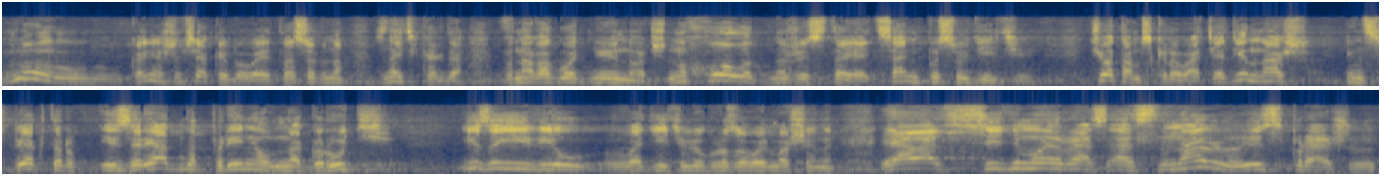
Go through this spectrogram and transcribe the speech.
Ну, конечно, всякое бывает. Особенно, знаете, когда? В новогоднюю ночь. Ну, холодно же стоять, сами посудите. Чего там скрывать? Один наш инспектор изрядно принял на грудь и заявил водителю грузовой машины, я вас седьмой раз останавливаю и спрашиваю,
